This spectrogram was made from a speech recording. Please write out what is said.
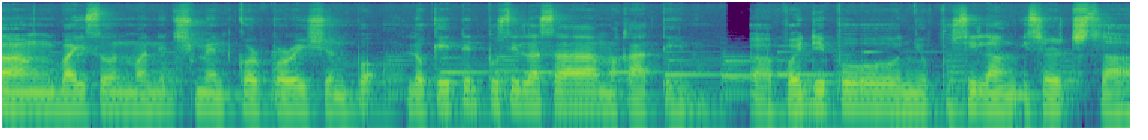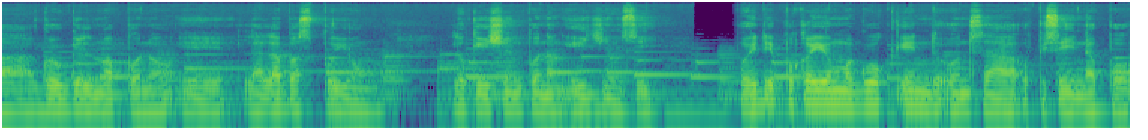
Ang Bison Management Corporation po. Located po sila sa Makati. No? Ah, pwede po nyo po silang i-search sa Google Map po no. Lalabas po yung location po ng agency. Pwede po kayong mag-walk-in doon sa opisina po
